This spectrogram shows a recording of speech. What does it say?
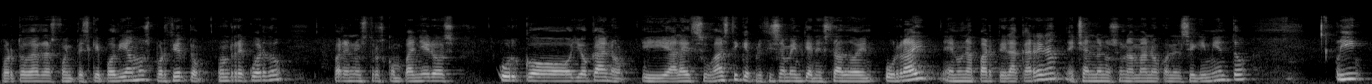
por todas las fuentes que podíamos. Por cierto, un recuerdo para nuestros compañeros Urco Yocano y Alaid Sugasti, que precisamente han estado en Urray, en una parte de la carrera, echándonos una mano con el seguimiento. Y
